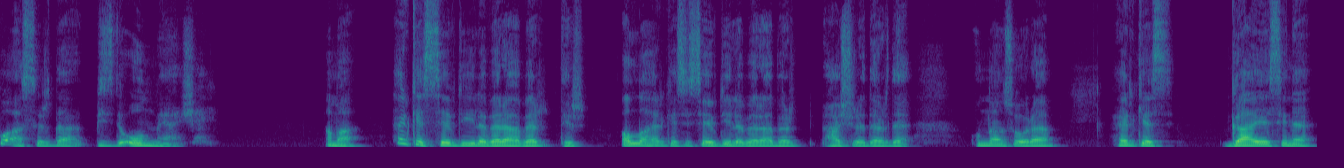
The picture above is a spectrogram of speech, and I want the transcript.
bu asırda bizde olmayan şey. Ama herkes sevdiğiyle beraberdir. Allah herkesi sevdiğiyle beraber haşreder de ondan sonra herkes gayesine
